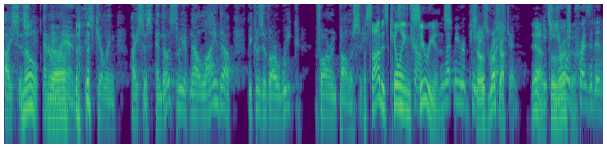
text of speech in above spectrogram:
ISIS. No. And No. Iran is killing ISIS. And those three have now lined up because of our weak foreign policy. Assad is killing Trump, Syrians. Let me repeat So the is Russia. question. Yeah, if so is you Russia. were president,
